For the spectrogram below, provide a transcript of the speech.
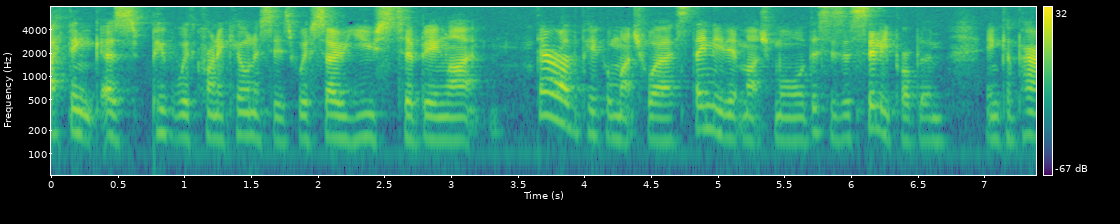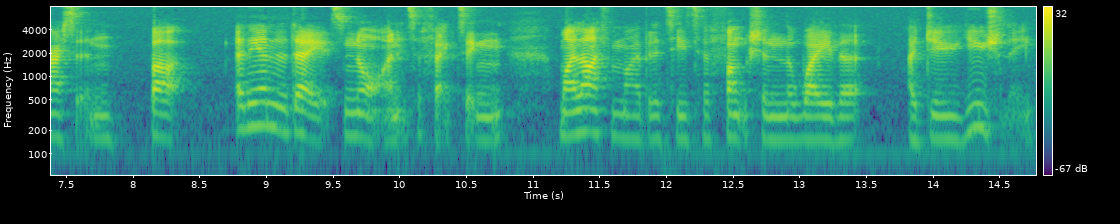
I think as people with chronic illnesses, we're so used to being like, there are other people much worse, they need it much more, this is a silly problem in comparison. But at the end of the day, it's not, and it's affecting my life and my ability to function the way that I do usually.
